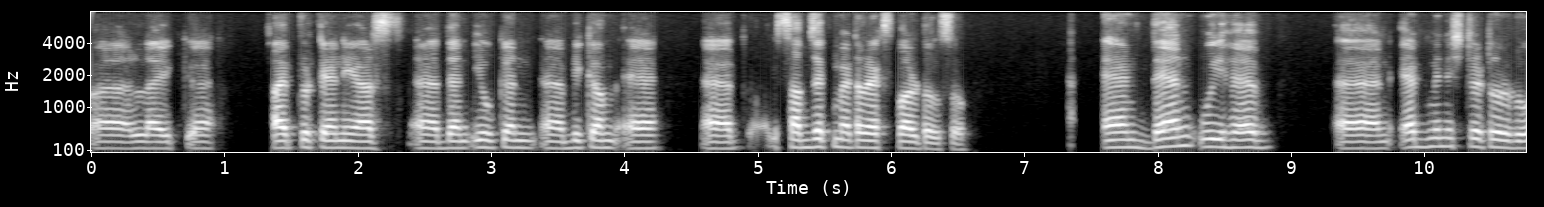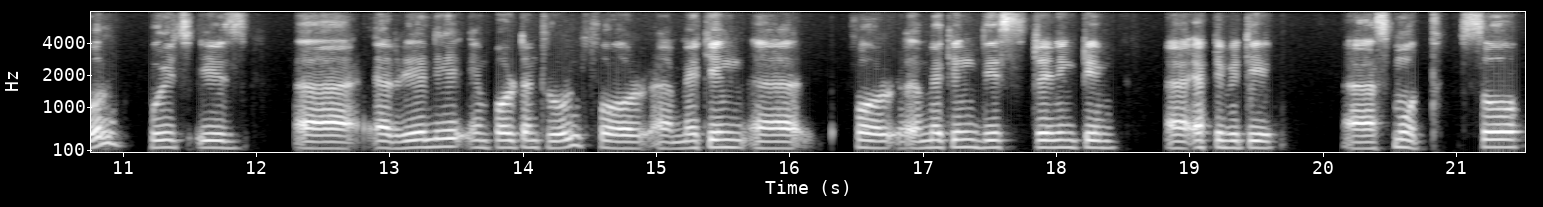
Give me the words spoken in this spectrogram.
uh, like uh, five to ten years uh, then you can uh, become a, a subject matter expert also. And then we have an administrator role which is uh, a really important role for uh, making uh, for making this training team activity smooth. So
